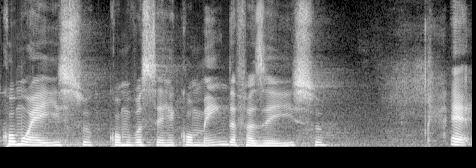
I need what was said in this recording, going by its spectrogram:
Como é isso? Como você recomenda fazer isso? É,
